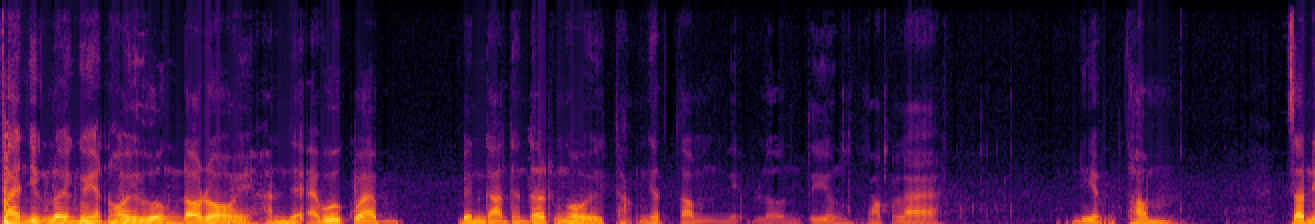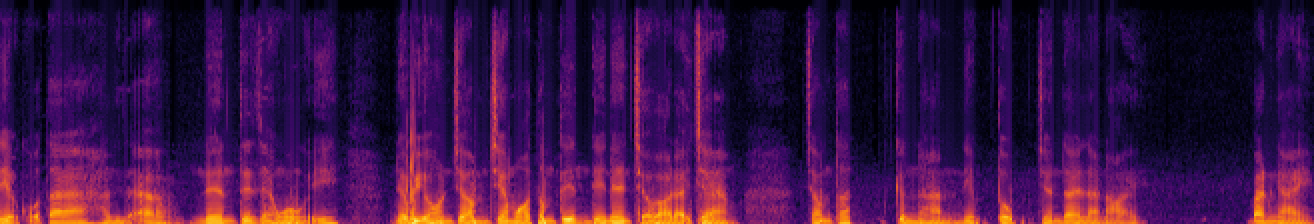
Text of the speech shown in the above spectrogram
phát những lời nguyện hồi hướng đó rồi, hành giả bước qua bên cạnh thần thất, ngồi thẳng nhất tâm, niệm lớn tiếng, hoặc là niệm thầm. Danh hiệu của ta, hành giả, nên tiết giảm ngụ nghĩ nếu bị hồn trầm, che mờ tâm tín, thì nên trở vào đại tràng. Trong thất kinh hành niệm tục trên đây là nói, ban ngày.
